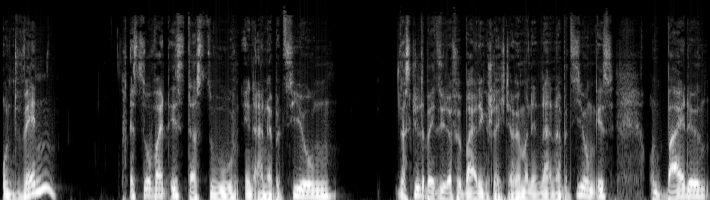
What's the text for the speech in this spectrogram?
Und wenn es soweit ist, dass du in einer Beziehung das gilt aber jetzt wieder für beide Geschlechter. Wenn man in einer Beziehung ist und beide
